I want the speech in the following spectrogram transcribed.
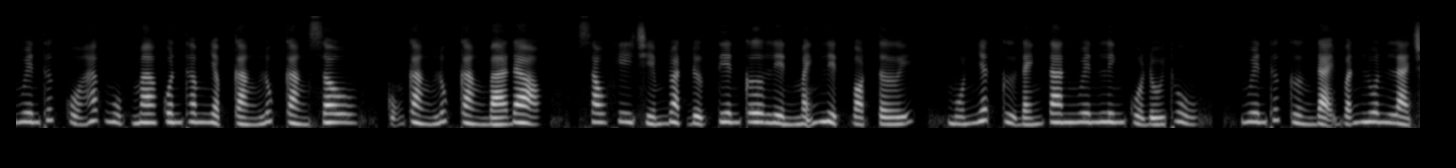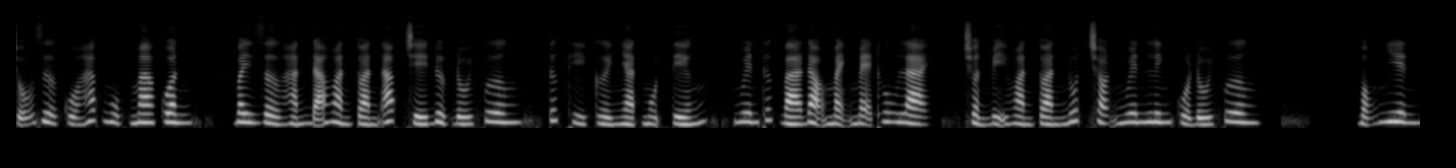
Nguyên thức của hắc ngục ma quân thâm nhập càng lúc càng sâu, cũng càng lúc càng bá đạo. Sau khi chiếm đoạt được tiên cơ liền mãnh liệt vọt tới, muốn nhất cử đánh tan nguyên linh của đối thủ. Nguyên thức cường đại vẫn luôn là chỗ dựa của hắc ngục ma quân. Bây giờ hắn đã hoàn toàn áp chế được đối phương, tức thì cười nhạt một tiếng, nguyên thức bá đạo mạnh mẽ thu lại, chuẩn bị hoàn toàn nuốt trọn nguyên linh của đối phương. Bỗng nhiên,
